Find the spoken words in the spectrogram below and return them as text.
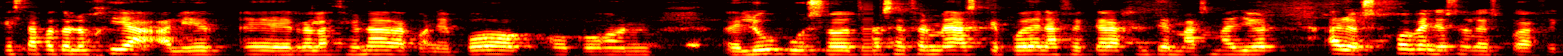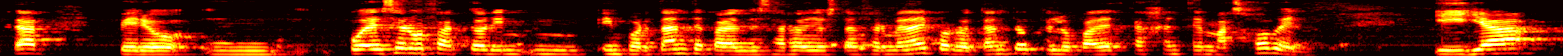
que esta patología, al ir eh, relacionada con EPOC o con el lupus o otras enfermedades que pueden afectar a gente más mayor, a los jóvenes no les puede afectar pero mm, puede ser un factor importante para el desarrollo de esta enfermedad y por lo tanto que lo padezca gente más joven. Y ya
